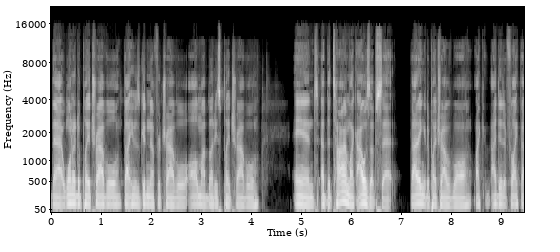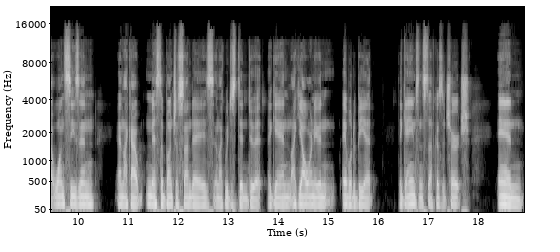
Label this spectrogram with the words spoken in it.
that wanted to play travel, thought he was good enough for travel. All my buddies played travel, and at the time, like I was upset that I didn't get to play travel ball. Like I did it for like that one season, and like I missed a bunch of Sundays, and like we just didn't do it again. Like y'all weren't even able to be at the games and stuff because of church. And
